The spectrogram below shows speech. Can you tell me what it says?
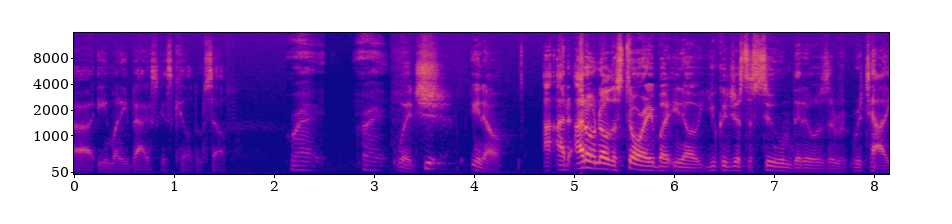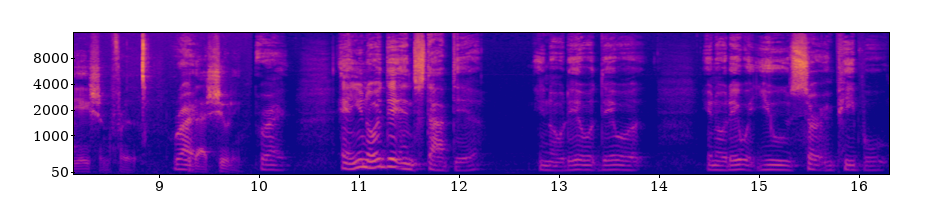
uh, E Money Bags gets killed himself. Right. Right. Which you know, I, I don't know the story, but you know, you could just assume that it was a retaliation for, Right. for that shooting. Right. And you know, it didn't stop there. You know, they would they would you know, they would use certain people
